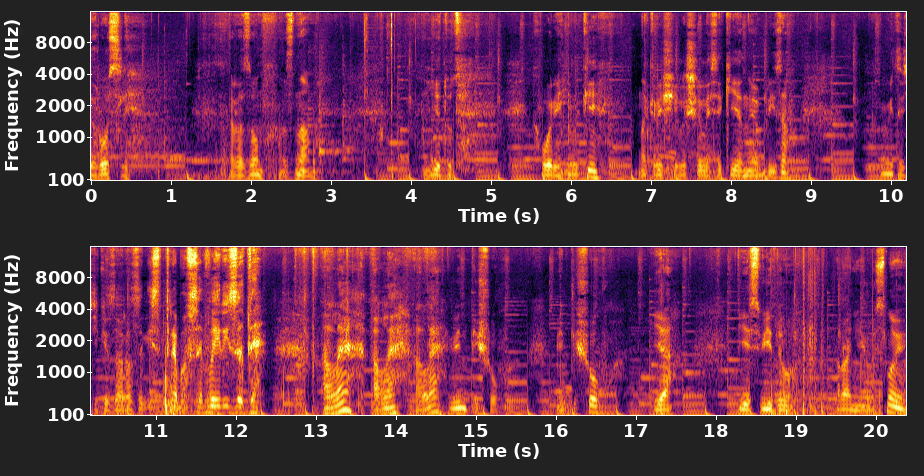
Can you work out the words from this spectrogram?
дорослі разом з нами. Є тут хворі гілки, на криші лишились, які я не обрізав. Помітив тільки зараз заліз, треба все вирізати. Але, але, але він пішов. Він пішов. Я є відео ранньою весною,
